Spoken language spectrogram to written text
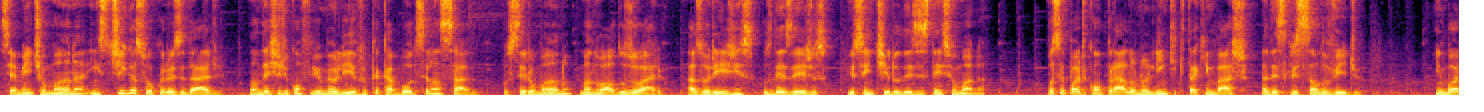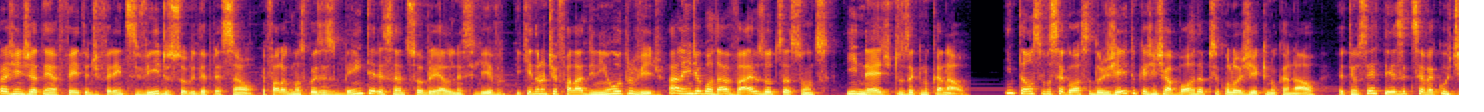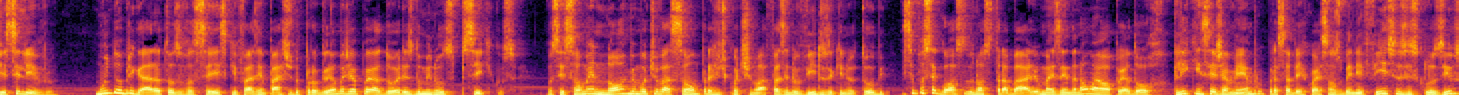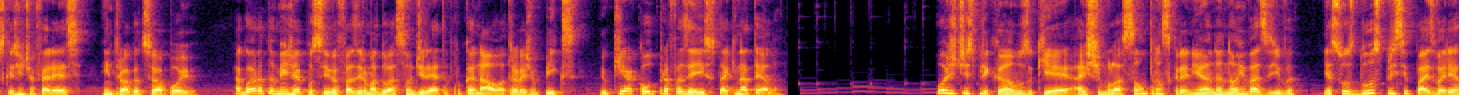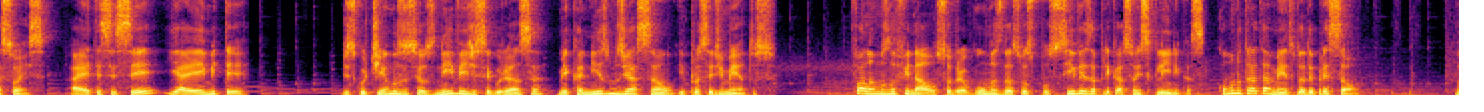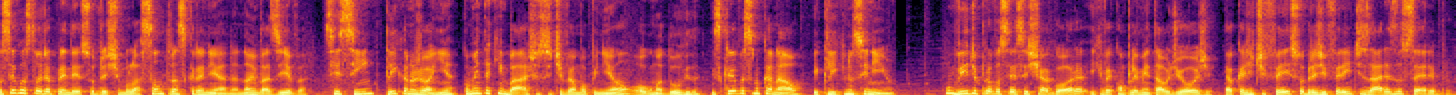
Se a mente humana instiga sua curiosidade, não deixe de conferir o meu livro que acabou de ser lançado, O Ser Humano, Manual do Usuário: As Origens, os Desejos e o Sentido da Existência Humana. Você pode comprá-lo no link que está aqui embaixo, na descrição do vídeo. Embora a gente já tenha feito diferentes vídeos sobre depressão, eu falo algumas coisas bem interessantes sobre ela nesse livro e que ainda não tinha falado em nenhum outro vídeo, além de abordar vários outros assuntos inéditos aqui no canal. Então, se você gosta do jeito que a gente aborda a psicologia aqui no canal, eu tenho certeza que você vai curtir esse livro. Muito obrigado a todos vocês que fazem parte do programa de apoiadores do Minutos Psíquicos. Vocês são uma enorme motivação para a gente continuar fazendo vídeos aqui no YouTube. E se você gosta do nosso trabalho, mas ainda não é um apoiador, clique em Seja Membro para saber quais são os benefícios exclusivos que a gente oferece em troca do seu apoio. Agora também já é possível fazer uma doação direta para o canal através de um Pix, e o QR Code para fazer isso está aqui na tela. Hoje te explicamos o que é a estimulação transcraniana não invasiva e as suas duas principais variações, a ETCC e a EMT. Discutimos os seus níveis de segurança, mecanismos de ação e procedimentos. Falamos no final sobre algumas das suas possíveis aplicações clínicas, como no tratamento da depressão. Você gostou de aprender sobre estimulação transcraniana não invasiva? Se sim, clica no joinha, comenta aqui embaixo se tiver uma opinião ou alguma dúvida, inscreva-se no canal e clique no sininho. Um vídeo para você assistir agora e que vai complementar o de hoje é o que a gente fez sobre as diferentes áreas do cérebro.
